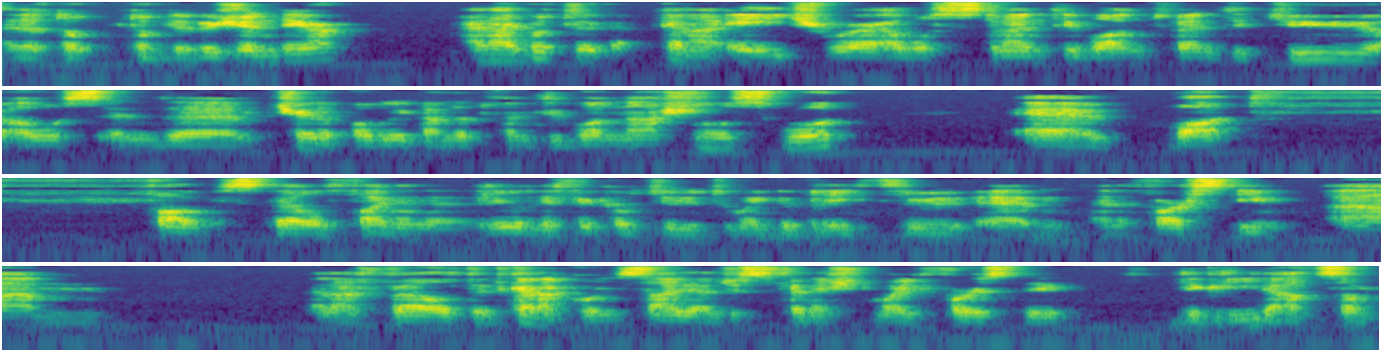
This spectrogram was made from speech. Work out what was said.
in the top top division there. And I got to kind of age where I was 21, 22. I was in the Czech Republic under 21 national squad, uh, but found still finding it really difficult to, to make the breakthrough um, in the first team. Um, and I felt it kind of coincided. I just finished my first de- degree that summer,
